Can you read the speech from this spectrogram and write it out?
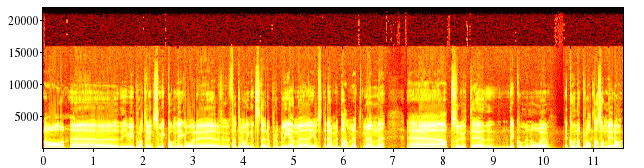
Ja, eh, vi pratade inte så mycket om det igår eh, för att det var inget större problem eh, just det där med dammet. Men eh, absolut, det, det, kommer nog, eh, det kommer nog pratas om det idag.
